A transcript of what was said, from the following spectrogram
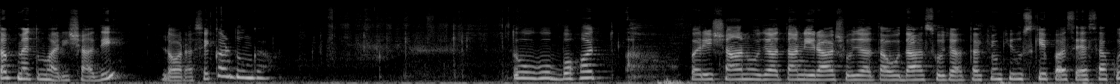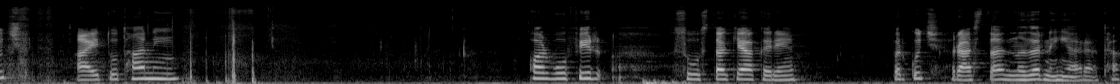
तब मैं तुम्हारी शादी लौरा से कर दूँगा। तो वो बहुत परेशान हो जाता, निराश हो जाता, उदास हो जाता, क्योंकि उसके पास ऐसा कुछ आए तो था नहीं। और वो फिर सोचता, क्या करें? पर कुछ रास्ता नज़र नहीं आ रहा था।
